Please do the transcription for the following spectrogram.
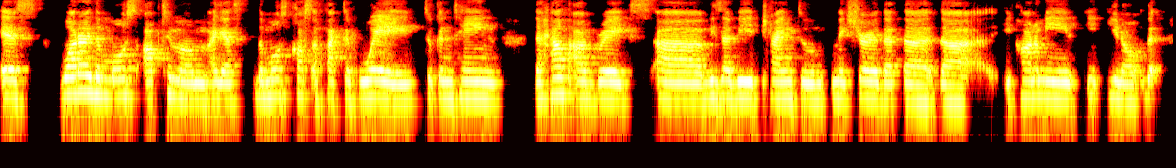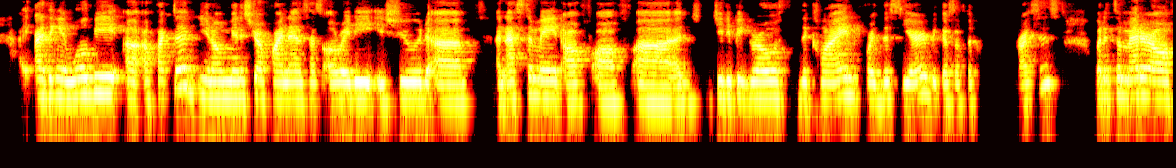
is what are the most optimum i guess the most cost effective way to contain the health outbreaks uh, vis-a-vis trying to make sure that the the economy, you know, the, I think it will be uh, affected. You know, Ministry of Finance has already issued uh, an estimate of of uh, GDP growth decline for this year because of the crisis. But it's a matter of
